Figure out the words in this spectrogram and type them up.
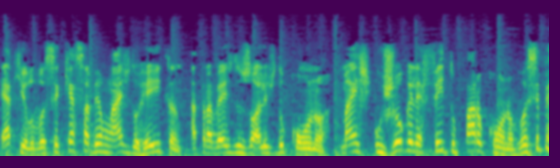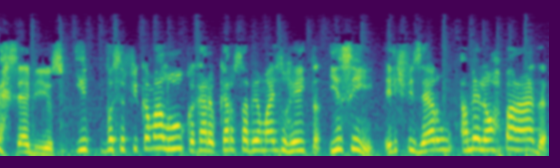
É aquilo, você quer saber mais do Reitan através dos olhos do Connor. Mas o jogo ele é feito para o Connor. Você percebe isso. E você fica maluco, cara. Eu quero saber mais do Reitan. E assim, eles fizeram a melhor parada.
